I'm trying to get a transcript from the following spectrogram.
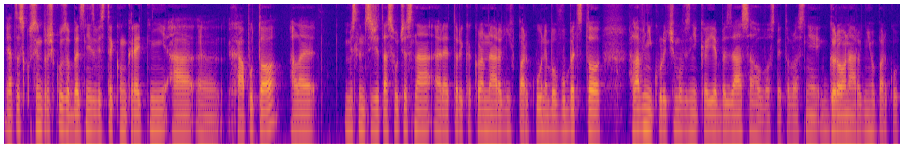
Já to zkusím trošku zobecnit, vy jste konkrétní a e, chápu to, ale myslím si, že ta současná retorika kolem národních parků nebo vůbec to hlavní, kvůli čemu vznikají, je bezzásahovost. Je to vlastně gro národního parku.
